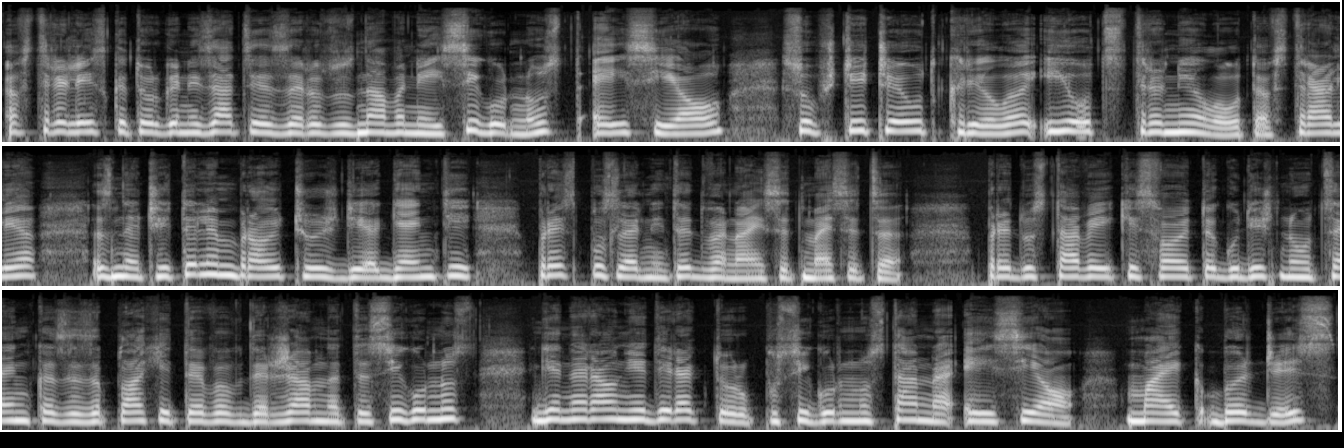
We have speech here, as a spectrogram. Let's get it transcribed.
Австралийската организация за разузнаване и сигурност ACO съобщи, че е открила и отстранила от Австралия значителен брой чужди агенти през последните 12 месеца. Предоставяйки своята годишна оценка за заплахите в държавната сигурност, генералният директор по сигурността на ACO Майк Бърджис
